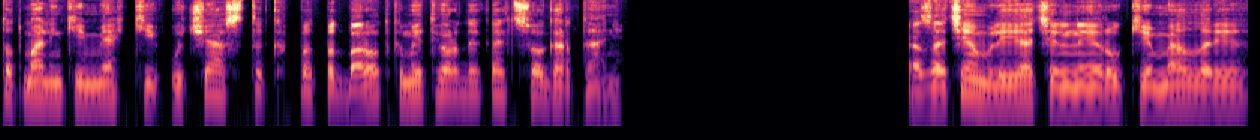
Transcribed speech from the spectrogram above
тот маленький мягкий участок под подбородком и твердое кольцо гортани. А затем влиятельные руки Меллори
